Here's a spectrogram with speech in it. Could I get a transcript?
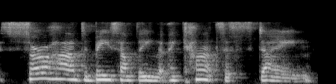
so hard to be something that they can't sustain.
